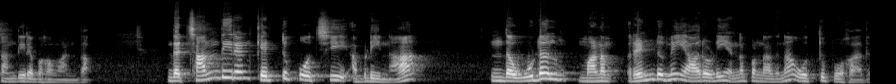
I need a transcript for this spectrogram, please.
சந்திர பகவான் தான். இந்த சந்திரன் கெட்டு போச்சு அப்படின்னா இந்த உடல் மனம் ரெண்டுமே யாரோடையும் என்ன பண்ணாதுன்னா ஒத்து போகாது.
